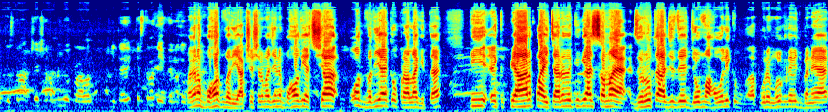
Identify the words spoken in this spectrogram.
ਜਿਸ ਤਰ੍ਹਾਂ ਅਕਸ਼ਰ ਸ਼ਰਮਾ ਜੀ ਉਪਰਾਲਾ ਕੀਤਾ ਹੈ? ਕਿਸ ਤਰ੍ਹਾਂ ਦੇਖਦੇ ਨਾ ਮੈਂ ਕਹਿੰਦਾ ਬਹੁਤ ਵਧੀਆ। ਅਕਸ਼ੇ ਸ਼ਰਮਾ ਜੀ ਨੇ ਬਹੁਤ ਹੀ ਅੱਛਾ, ਬਹੁਤ ਵਧੀਆ ਇੱਕ ਉਪਰਾਲਾ ਕੀਤਾ ਹੈ ਕਿ ਇੱਕ ਪਿਆਰ ਭਾਈਚਾਰੇ ਦਾ, ਕਿਉਂਕਿ ਅੱਜ ਸਮਾਂ ਹੈ, ਜ਼ਰੂਰਤ ਹੈ ਅੱਜ ਦੇ ਜੋ ਮਾਹੌਲ ਇੱਕ ਪੂਰੇ ਮੁਲਕ ਦੇ ਵਿੱਚ ਬਣਿਆ ਹੈ,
